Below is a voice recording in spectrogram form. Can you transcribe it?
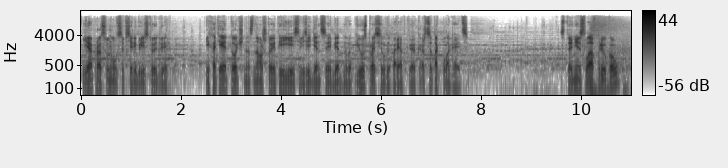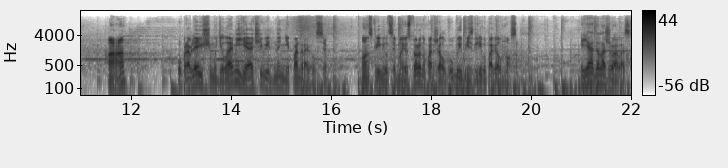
Я просунулся в серебристую дверь. И хотя я точно знал, что это и есть резиденция бедного Пью, спросил для порядка, кажется, так полагается. «Станислав Крюков?» «Ага». Управляющему делами я, очевидно, не понравился. Он скривился в мою сторону, поджал губы и брезгливо повел носом. «Я доложу о вас.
